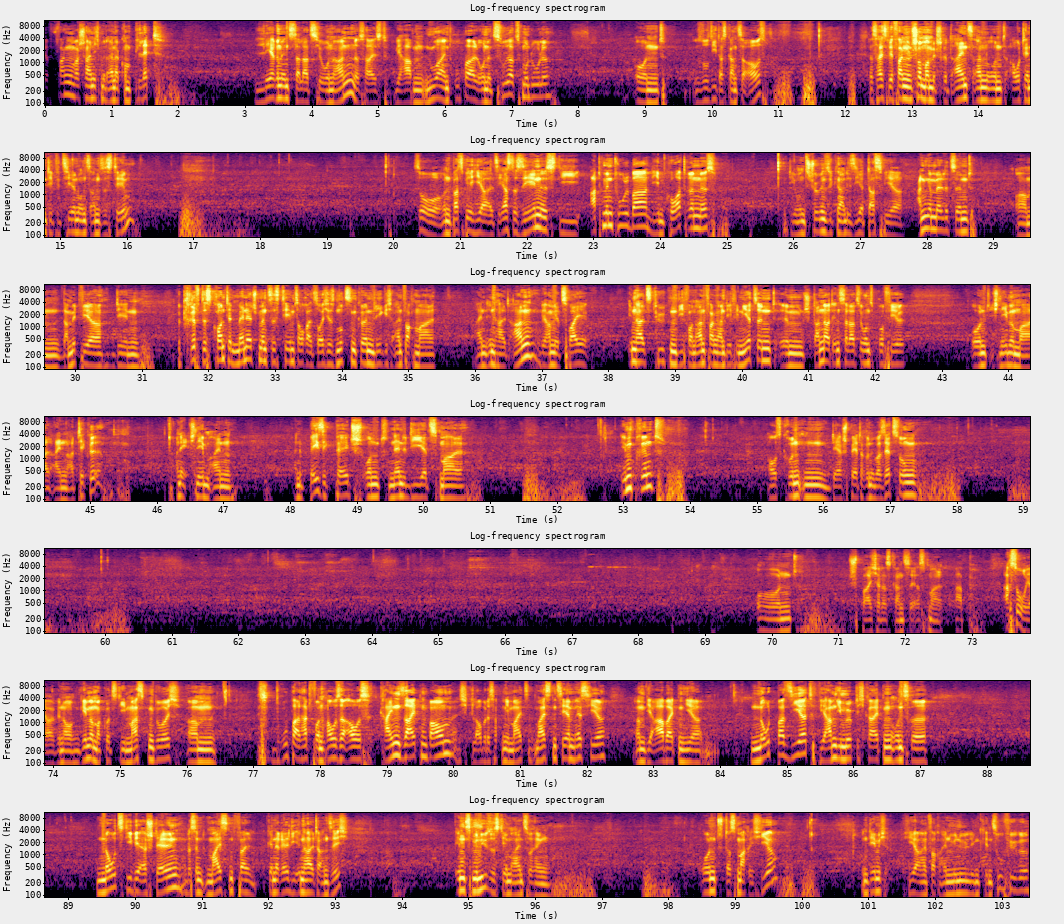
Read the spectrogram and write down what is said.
Wir fangen wahrscheinlich mit einer komplett leeren Installation an. Das heißt, wir haben nur ein Drupal ohne Zusatzmodule und so sieht das Ganze aus. Das heißt, wir fangen schon mal mit Schritt 1 an und authentifizieren uns am System. So, und was wir hier als erstes sehen, ist die Admin-Toolbar, die im Core drin ist, die uns schön signalisiert, dass wir angemeldet sind, ähm, damit wir den Begriff des Content-Management-Systems auch als solches nutzen können, lege ich einfach mal einen Inhalt an. Wir haben hier zwei Inhaltstypen, die von Anfang an definiert sind im Standard-Installationsprofil. Und ich nehme mal einen Artikel. Ne, ich nehme einen, eine Basic-Page und nenne die jetzt mal Imprint aus Gründen der späteren Übersetzung und speichere das Ganze erstmal ab. Ach so, ja genau, gehen wir mal kurz die Masken durch. Ähm, Drupal hat von Hause aus keinen Seitenbaum. Ich glaube, das hatten die meisten CMS hier. Ähm, wir arbeiten hier Node-basiert. Wir haben die Möglichkeiten, unsere Nodes, die wir erstellen, das sind im meisten Fall generell die Inhalte an sich, ins Menüsystem einzuhängen. Und das mache ich hier, indem ich hier einfach einen Menülink hinzufüge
